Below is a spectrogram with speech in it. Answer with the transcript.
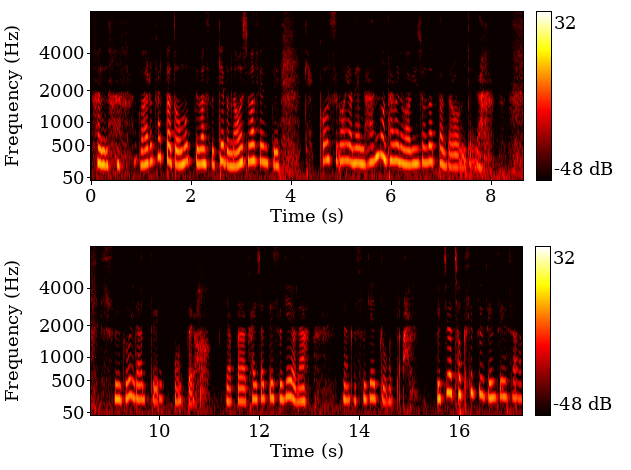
悪かったと思ってますけど直しませんって結構すごいよね。何のための詫び状だったんだろうみたいな。すごいなって思ったよ。やっぱ会社ってすげえよな。なんかすげえと思った。うちは直接全然さ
